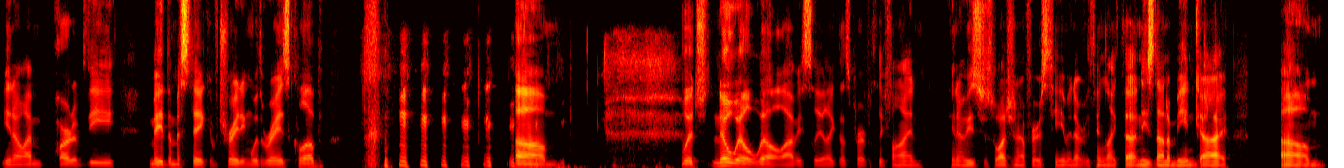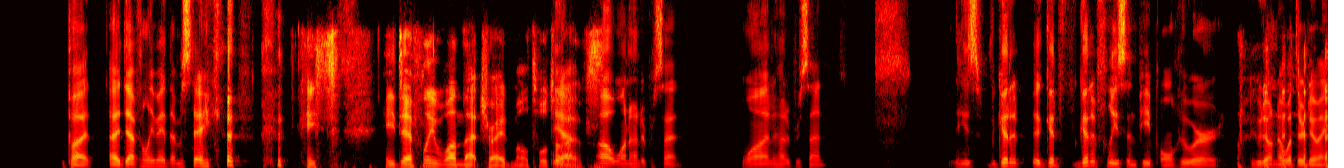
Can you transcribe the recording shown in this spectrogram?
you know I'm part of the made the mistake of trading with Ray's club, um, which no will will obviously like that's perfectly fine. You know he's just watching out for his team and everything like that, and he's not a mean guy. Um, but I definitely made that mistake. He's he definitely won that trade multiple times. Yeah. Oh, one hundred percent, one hundred percent. He's good at uh, good good at fleecing people who are who don't know what they're doing.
